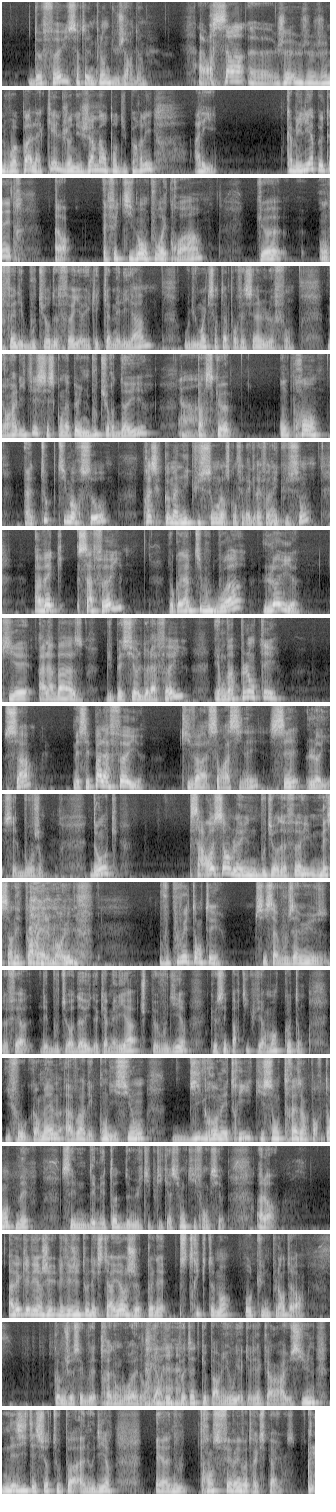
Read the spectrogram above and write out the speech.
de feuilles certaines plantes du jardin? Alors ça, euh, je, je, ne vois pas laquelle, je n'ai jamais entendu parler. Allez, camélia peut-être? Alors, effectivement, on pourrait croire que on fait des boutures de feuilles avec les camélias, ou du moins que certains professionnels le font. Mais en réalité, c'est ce qu'on appelle une bouture d'œil, ah. parce que on prend un tout petit morceau, presque comme un écusson lorsqu'on fait la greffe en écusson, avec sa feuille. Donc on a un petit bout de bois, l'œil qui est à la base du pétiole de la feuille, et on va planter ça, mais c'est pas la feuille qui va s'enraciner, c'est l'œil, c'est le bourgeon. Donc, ça ressemble à une bouture de feuille, mais ce n'en est pas réellement une. Vous pouvez tenter, si ça vous amuse de faire des boutures d'œil de camélia, je peux vous dire que c'est particulièrement coton. Il faut quand même avoir des conditions d'hygrométrie qui sont très importantes, mais c'est une des méthodes de multiplication qui fonctionnent. Alors, avec les, végétaux d'extérieur, je connais strictement aucune plante. Alors, comme je sais que vous êtes très nombreux à nous regarder, peut-être que parmi vous, il y a quelqu'un qui en a réussi une. N'hésitez surtout pas à nous dire et à nous transférer votre expérience.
